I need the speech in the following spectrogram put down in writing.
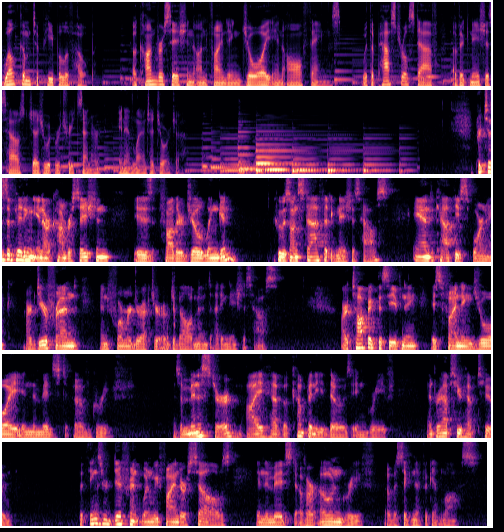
Welcome to People of Hope, a conversation on finding joy in all things with the pastoral staff of Ignatius House Jesuit Retreat Center in Atlanta, Georgia. Participating in our conversation is Father Joe Lingen, who is on staff at Ignatius House, and Kathy Spornick, our dear friend and former Director of Development at Ignatius House. Our topic this evening is finding joy in the midst of grief. As a minister, I have accompanied those in grief, and perhaps you have too. But things are different when we find ourselves in the midst of our own grief of a significant loss,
